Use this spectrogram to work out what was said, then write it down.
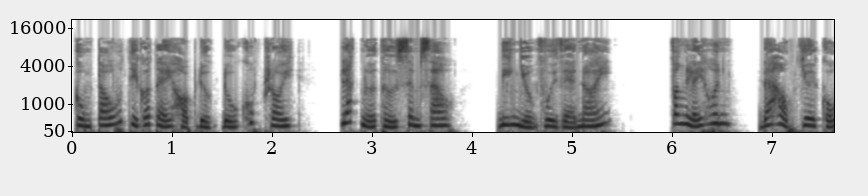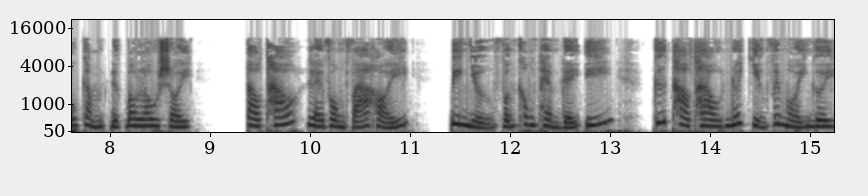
cùng tấu thì có thể hợp được đủ khúc rồi. Lát nữa thử xem sao. Biên nhượng vui vẻ nói. Văn lễ huynh đã học chơi cổ cầm được bao lâu rồi? Tào Tháo lại vòng vã hỏi, biên nhượng vẫn không thèm để ý, cứ thao thao nói chuyện với mọi người.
